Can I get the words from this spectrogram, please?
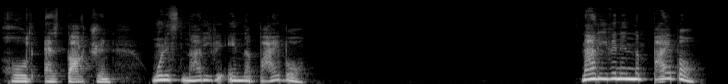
hold as doctrine when it's not even in the Bible. Not even in the Bible.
